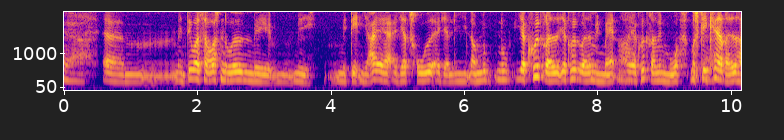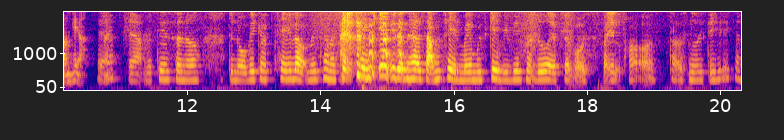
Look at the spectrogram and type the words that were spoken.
Ja. Øhm, men det var så også noget med, med, med den jeg er, at jeg troede, at jeg lige... Nå, nu, nu, jeg, kunne ikke redde, jeg kunne ikke redde min mand, Nej. og jeg kunne ikke redde min mor. Måske kan jeg redde ham her. Ja, ja men det er sådan noget, det når vi ikke at tale om. Det kan man selv tænke ind i den her samtale med, måske vi virkelig leder efter vores forældre, og der er også noget i det, ikke?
